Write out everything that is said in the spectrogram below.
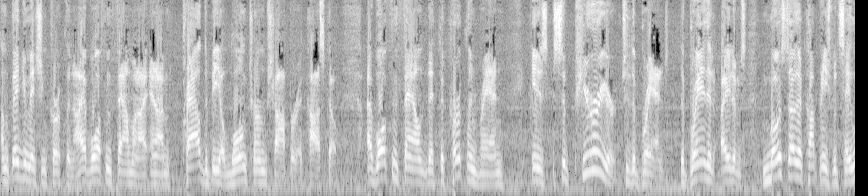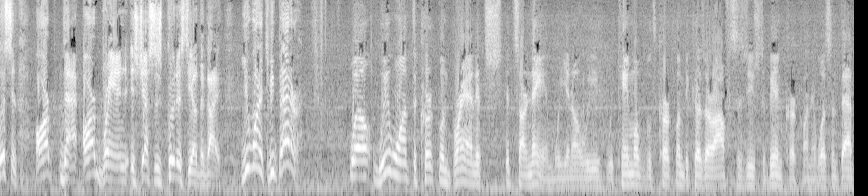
I'm glad you mentioned Kirkland. I have often found when I, and I'm proud to be a long-term shopper at Costco. I've often found that the Kirkland brand is superior to the brand, the branded items. Most other companies would say, listen, our, that, our brand is just as good as the other guy. You want it to be better. Well, we want the Kirkland brand. It's it's our name. We you know we, we came up with Kirkland because our offices used to be in Kirkland. It wasn't that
